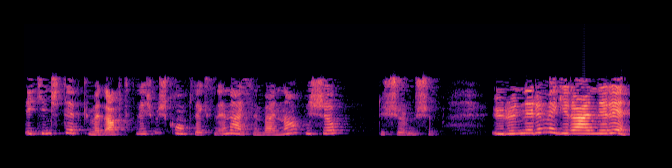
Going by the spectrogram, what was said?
İkinci tepkimede aktifleşmiş kompleksin enerjisini ben ne yapmışım? Düşürmüşüm. Ürünlerin ve girenlerin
